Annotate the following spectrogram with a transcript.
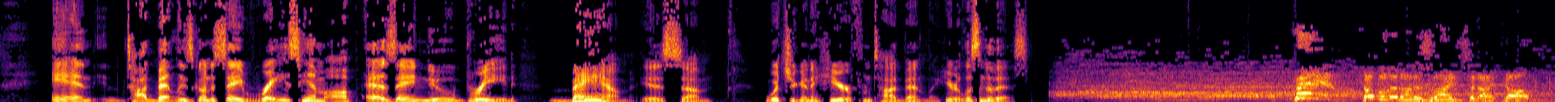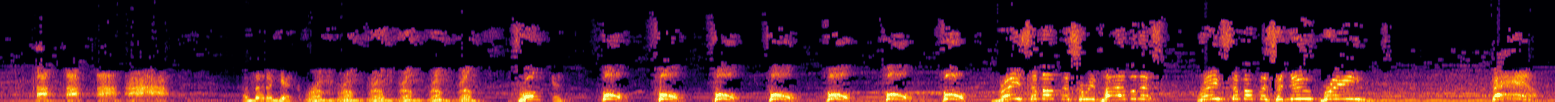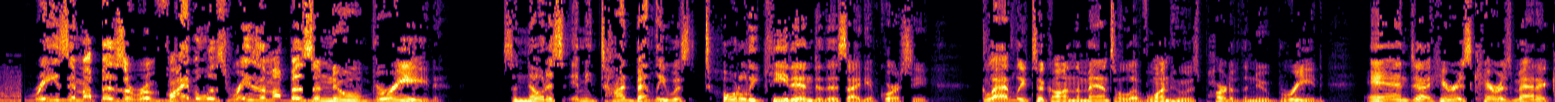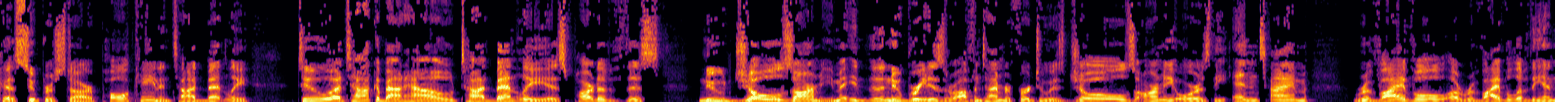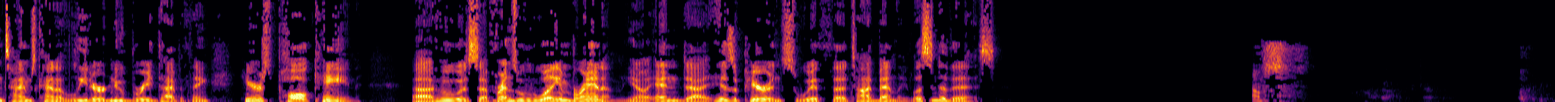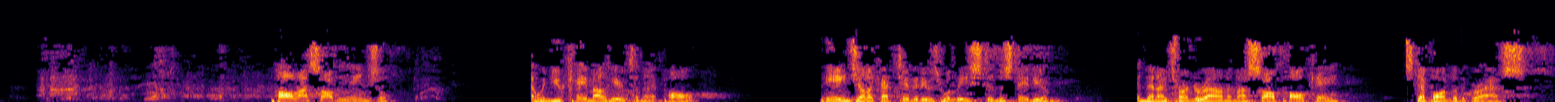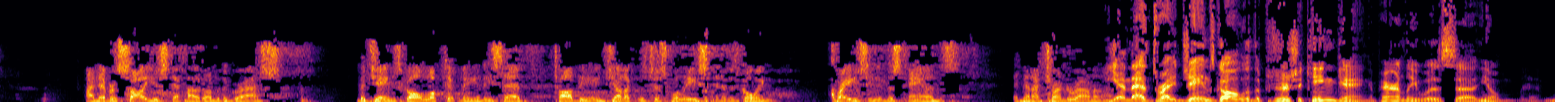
And Todd Bentley's going to say, "Raise him up as a new breed." Bam is um, what you're going to hear from Todd Bentley. Here, listen to this. Bam! Double it on his life tonight, God. Ha ha ha ha! And let him get rum, rum, rum, rum, rum, rum, drunk and full, full, full, full, full, full, full. Raise him up as a revivalist. Raise him up as a new breed. Bam! Raise him up as a revivalist, raise him up as a new breed. So notice, I mean, Todd Bentley was totally keyed into this idea. Of course, he gladly took on the mantle of one who is part of the new breed. And uh, here is charismatic uh, superstar Paul Cain and Todd Bentley to uh, talk about how Todd Bentley is part of this new Joel's army. The new breed is oftentimes referred to as Joel's army or as the end time revival, a revival of the end times kind of leader, new breed type of thing. Here's Paul Cain, uh, who was uh, friends with William Branham, you know, and uh, his appearance with uh, Todd Bentley. Listen to this. Paul, I saw the angel. And when you came out here tonight, Paul, the angelic activity was released in the stadium. And then I turned around and I saw Paul Cain step onto the grass. I never saw you step out onto the grass. But James Goll looked at me and he said, Todd, the angelic was just released and it was going crazy in the stands. And then I turned around and I Yeah, that's right. James Goll of the Patricia King gang apparently was, uh, you know,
